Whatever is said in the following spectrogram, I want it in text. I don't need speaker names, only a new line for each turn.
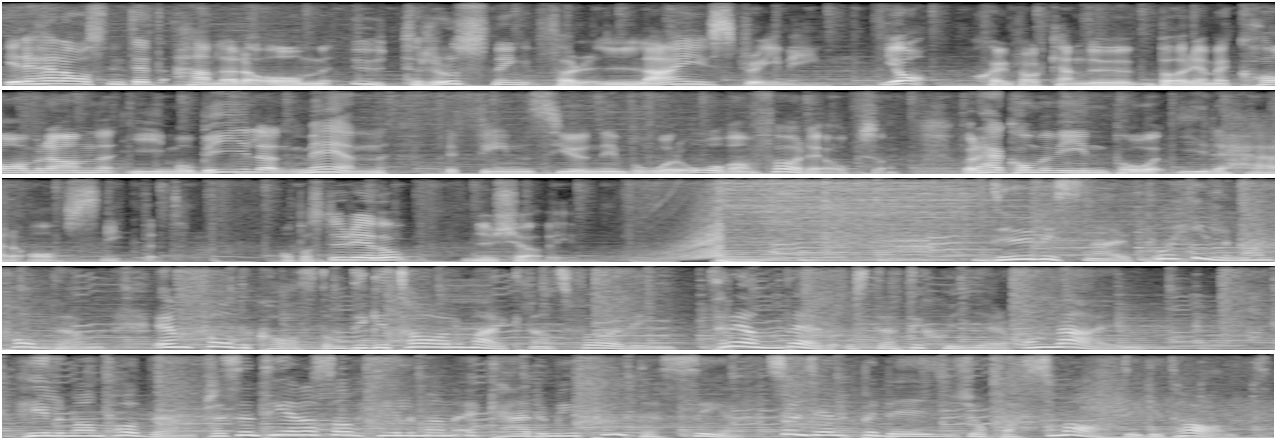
I det här avsnittet handlar det om utrustning för livestreaming. Ja, självklart kan du börja med kameran i mobilen, men det finns ju nivåer ovanför det också. Och det här kommer vi in på i det här avsnittet. Hoppas du är redo. Nu kör vi!
Du lyssnar på Hillmanpodden, en podcast om digital marknadsföring, trender och strategier online. Hillmanpodden presenteras av hillmanacademy.se som hjälper dig jobba smart digitalt.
